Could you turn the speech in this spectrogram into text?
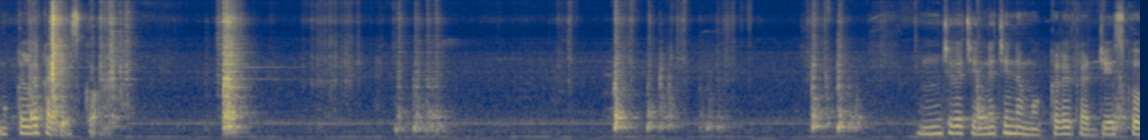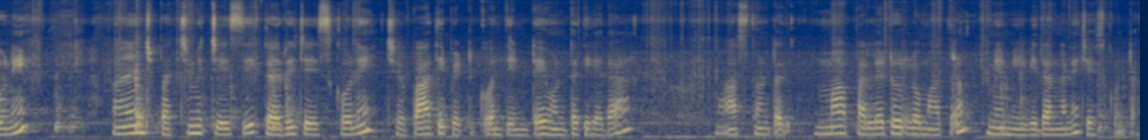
ముక్కలుగా కట్ చేసుకోవాలి. మంచిగా చిన్న చిన్న ముక్కలు కట్ చేసుకొని మంచి పచ్చిమిర్చి వేసి కర్రీ చేసుకొని చపాతీ పెట్టుకొని తింటే ఉంటుంది కదా? మస్తు ఉంటుంది. మా పల్లెటూరులో మాత్రం మేము ఈ విధంగానే చేసుకుంటాం.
